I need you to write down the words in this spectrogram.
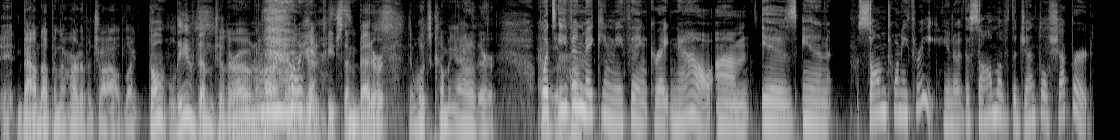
eh, bound up in the heart of a child. Like, don't leave them to their own heart. Right? Oh, you got to teach them better than what's coming out of their. out of What's their even heart. making me think right now um, is in Psalm 23, you know, the Psalm of the gentle shepherd.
